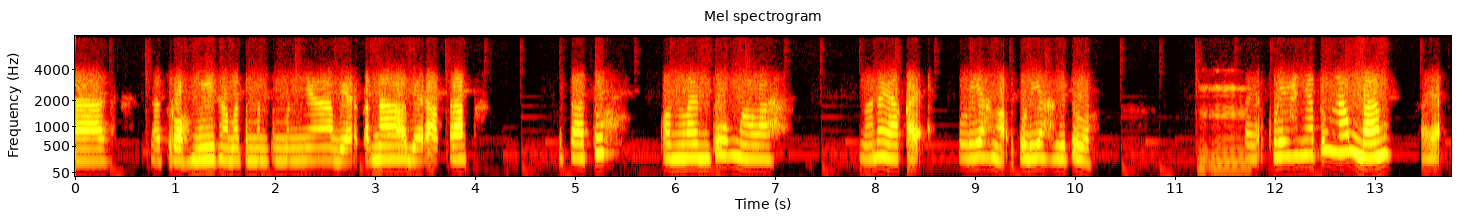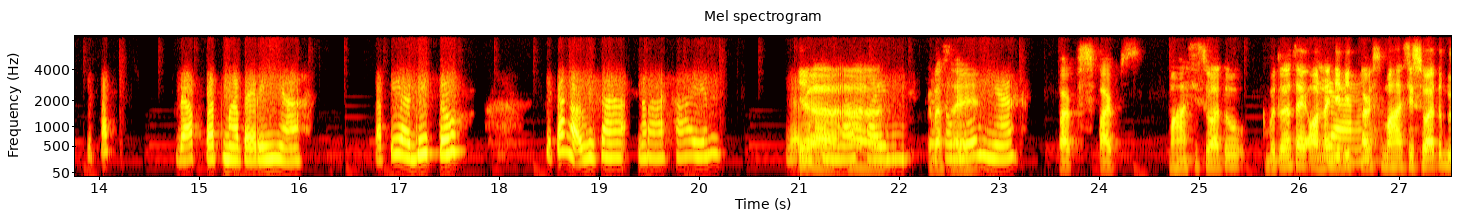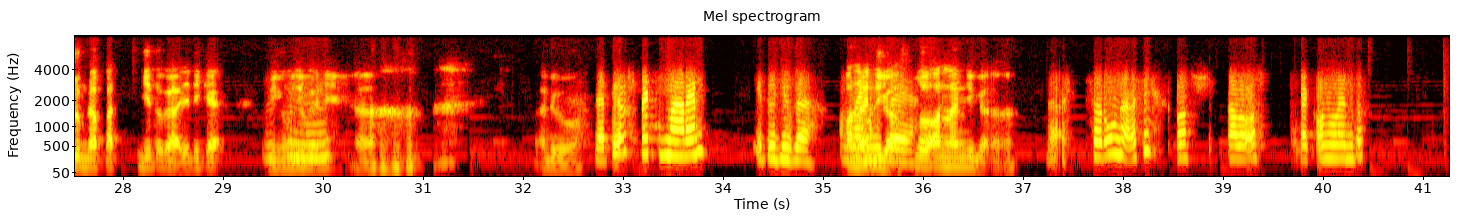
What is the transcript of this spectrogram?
satu rohmi sama teman-temannya, biar kenal, biar akrab kita tuh online tuh malah gimana ya kayak kuliah nggak kuliah gitu loh mm-hmm. kayak kuliahnya tuh ngambang kayak kita dapat materinya tapi ya gitu kita nggak bisa ngerasain nggak yeah, bisa ngerasain uh, sesungguhnya vibes vibes mahasiswa tuh kebetulan saya online yeah. jadi vibes mahasiswa tuh belum dapat gitu kak jadi kayak bingung mm-hmm. juga nih aduh berarti ospek kemarin itu juga online, online juga? ya? full online juga? Nggak seru nggak sih kalau ospek online tuh?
